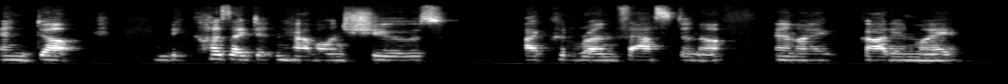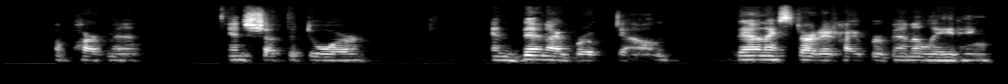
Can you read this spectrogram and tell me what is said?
and duck. And because I didn't have on shoes, I could run fast enough. And I got in my apartment and shut the door. And then I broke down then I started hyperventilating.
